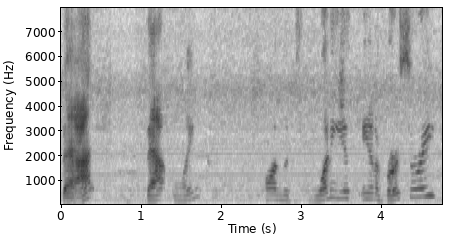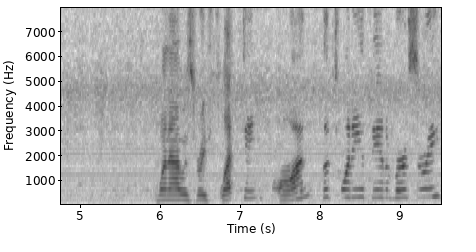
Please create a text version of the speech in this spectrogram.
that, that link on the 20th anniversary, when I was reflecting on the 20th anniversary,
